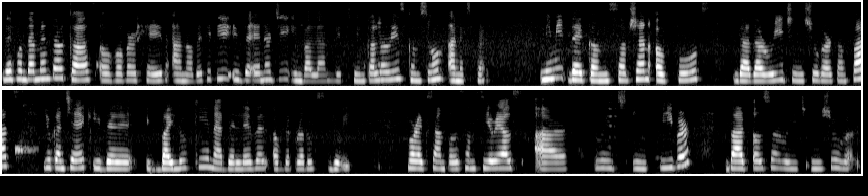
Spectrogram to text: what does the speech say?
The fundamental cause of overweight and obesity is the energy imbalance between calories consumed and expended. Limit the consumption of foods that are rich in sugars and fats. You can check if the, if by looking at the level of the products you eat. For example, some cereals are rich in fiber but also rich in sugars.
